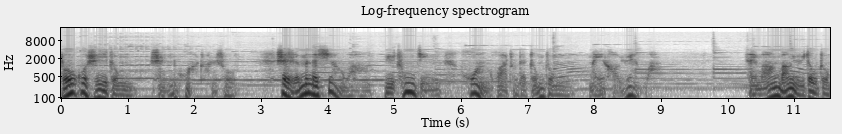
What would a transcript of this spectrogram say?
不过是一种。神话传说，是人们的向往与憧憬幻化出的种种美好愿望。在茫茫宇宙中，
